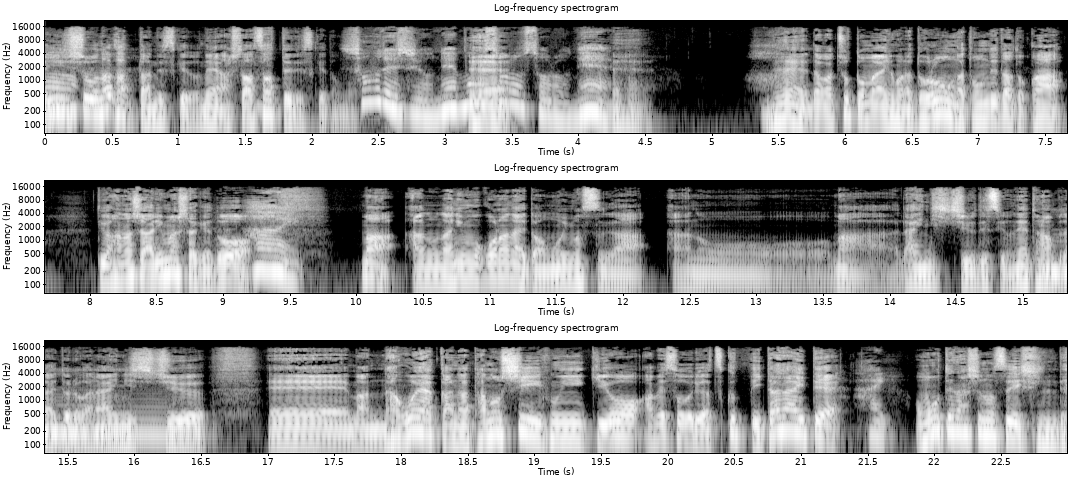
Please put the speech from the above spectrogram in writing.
印象なかったんですけどね、明日、明後日ですけども。そうですよね。もうそろそろね。ええねえ、だからちょっと前にほら、ドローンが飛んでたとか、っていう話ありましたけど、はい。まあ、あの、何も起こらないとは思いますが、あのー、まあ、来日中ですよね。トランプ大統領が来日中、ええー、まあ、和やかな楽しい雰囲気を安倍総理は作っていただいて、はい。おもてなしの精神で、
